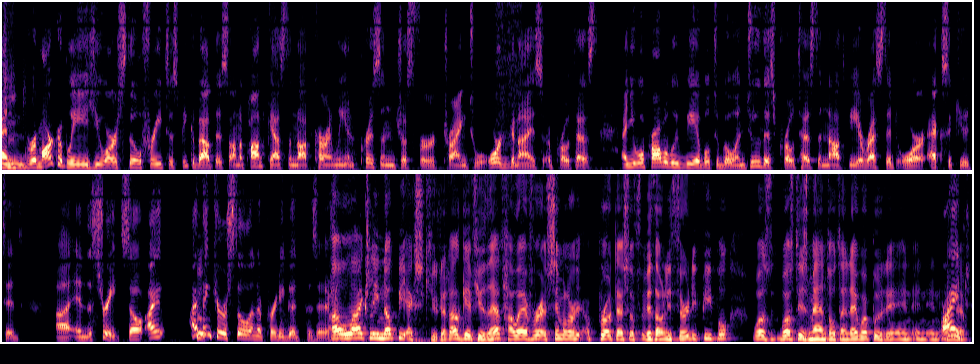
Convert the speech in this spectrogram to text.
And remarkably, you are still free to speak about this on a podcast and not currently in prison just for trying to organize a protest. And you will probably be able to go and do this protest and not be arrested or executed uh, in the street. So I, I think you're still in a pretty good position. I'll likely not be executed. I'll give you that. However, a similar protest of, with only 30 people was was dismantled and they were put in in, in right. In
